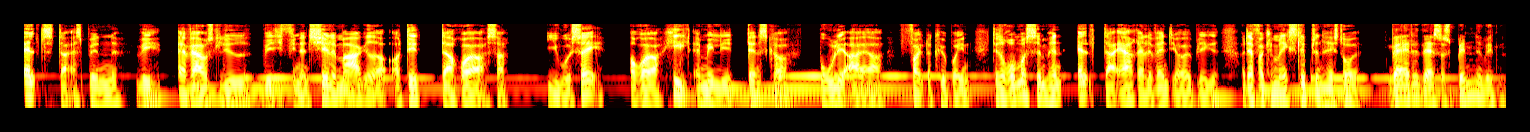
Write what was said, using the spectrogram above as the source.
alt, der er spændende ved erhvervslivet, ved de finansielle markeder og det, der rører sig i USA og rører helt almindelige danskere, boligejere, folk, der køber ind. Den rummer simpelthen alt, der er relevant i øjeblikket, og derfor kan man ikke slippe den her historie. Hvad er det, der er så spændende ved den?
